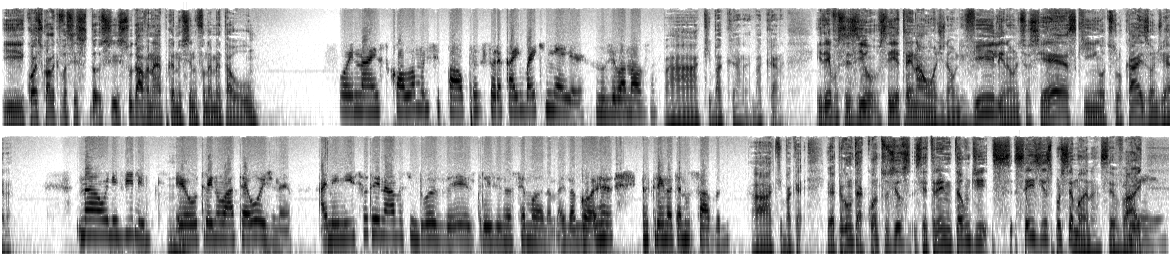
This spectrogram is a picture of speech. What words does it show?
E qual escola que você estudava na época no ensino fundamental 1? Foi na Escola Municipal Professora Karim Barkmeyer, no Vila Nova. Ah, que bacana, bacana. E daí vocês iam, você ia treinar onde? Na Univille, na Unisociesc, em outros locais? Onde era? Na Univille, uhum. eu treino lá até hoje, né? Aí no início eu treinava assim duas vezes, três vezes na semana, mas agora eu treino até no sábado. Ah, que bacana. Eu ia perguntar, quantos dias você treina então de seis dias por semana? Você vai. Sim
